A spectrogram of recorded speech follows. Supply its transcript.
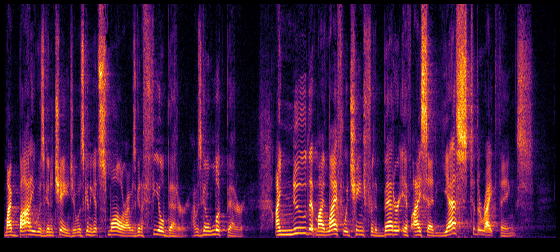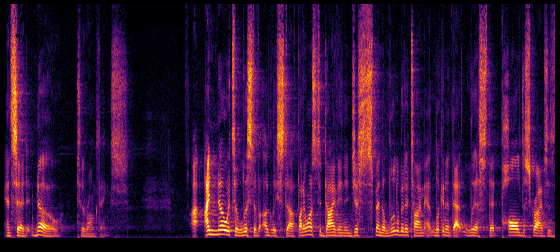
my body was going to change. It was going to get smaller. I was going to feel better. I was going to look better. I knew that my life would change for the better if I said yes to the right things and said no to the wrong things. I know it's a list of ugly stuff, but I want us to dive in and just spend a little bit of time at looking at that list that Paul describes as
